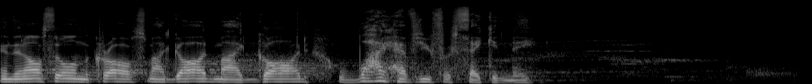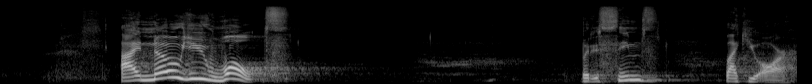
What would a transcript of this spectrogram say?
and then also on the cross, my God, my God, why have you forsaken me? I know you won't, but it seems like you are.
